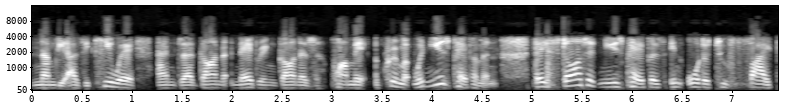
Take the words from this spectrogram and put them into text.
Nnamdi Azikiwe and uh, Ghana, neighboring Ghana's Kwame Nkrumah were newspapermen. They started newspapers in order to fight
